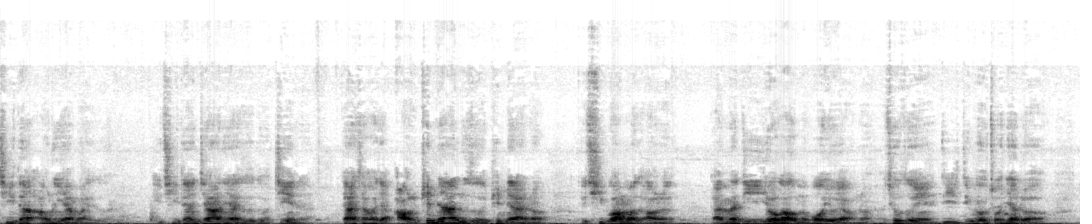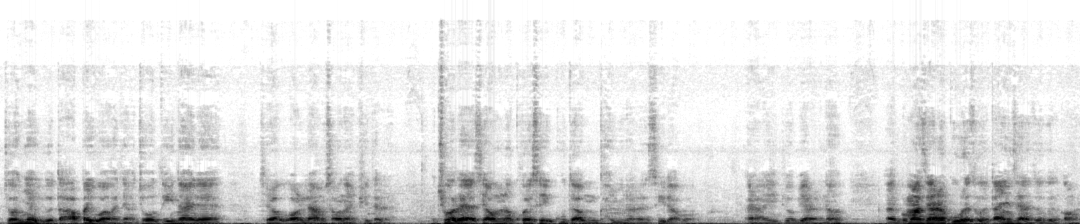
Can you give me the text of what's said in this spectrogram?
ခြေတန်းအောက်နေရမှာဆိုဒီခြေတန်းကြားနေရဆိုတော့ကျင်တယ်ဒါချောက်ကကြအောက်ဖြစ်များလို့ဆိုဖြစ်များတယ်နော်ဒီခြေပွားမှာဆိုအောက်တယ်ဒါပေမဲ့ဒီယောဂကိုမပေါ့ရရအောင်နော်အချို့ဆိုရင်ဒီဒီမျိုးကြောညက်တော့ကြောညက်ပြီးတော့တအားပိတ်သွားကြကြောသေးနိုင်တယ် ဆရာကလမ်းမဆောင်နိုင်ဖြစ်တယ်အချို့လည်းဆရာကခွဲစိတ်ကုသမှုခံယူလာတယ်စိတာပေါ့အဲ့ဒါကြီးပြောပြတယ်နော်အဲဗမာဆရာကကုတယ်ဆိုရင်တိုင်းဆရာဆိုကောင်း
